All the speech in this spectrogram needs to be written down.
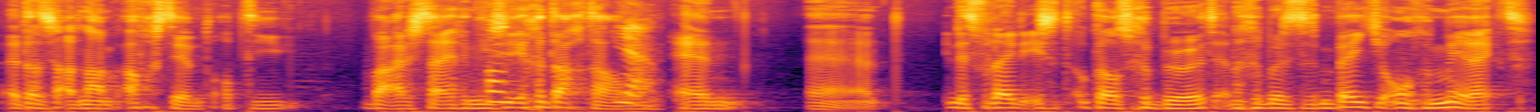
Dat is namelijk afgestemd op die waardestijging die ze in gedachten hadden. En uh, in het verleden is het ook wel eens gebeurd. En dan gebeurt het een beetje ongemerkt.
